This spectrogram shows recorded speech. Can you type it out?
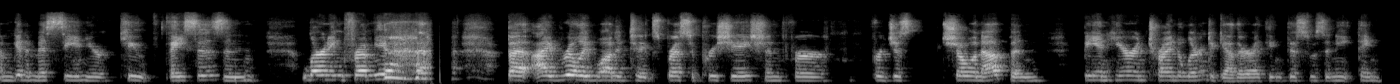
I'm going to miss seeing your cute faces and learning from you. but I really wanted to express appreciation for for just showing up and being here and trying to learn together. I think this was a neat thing.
